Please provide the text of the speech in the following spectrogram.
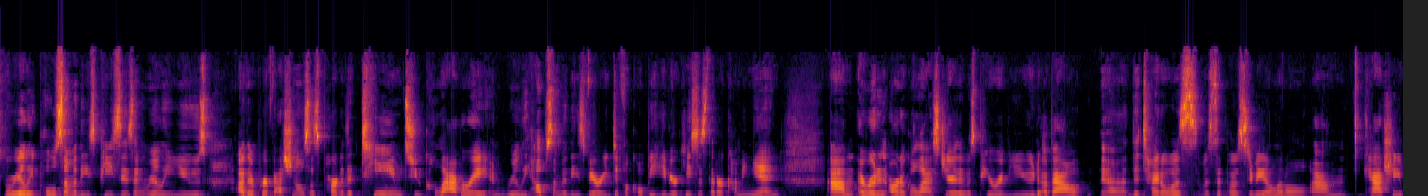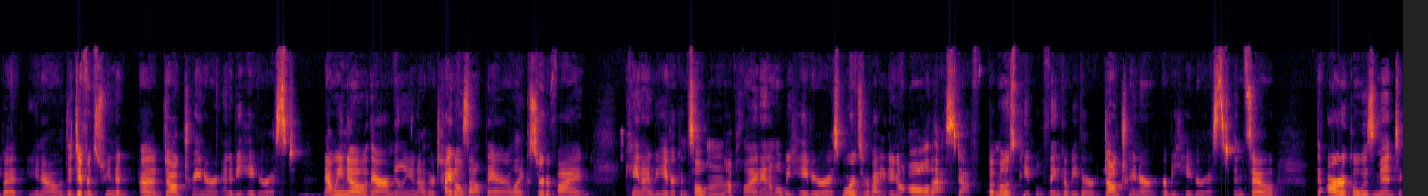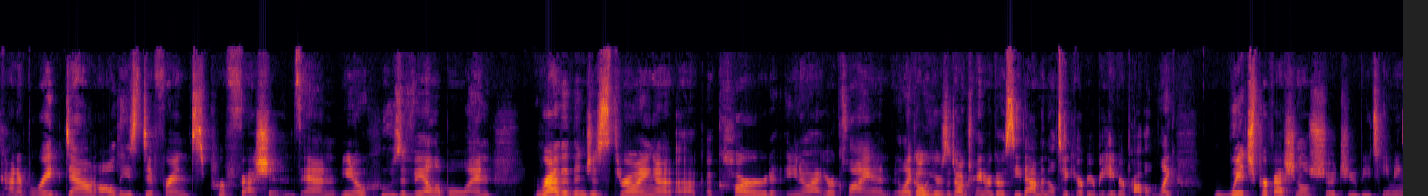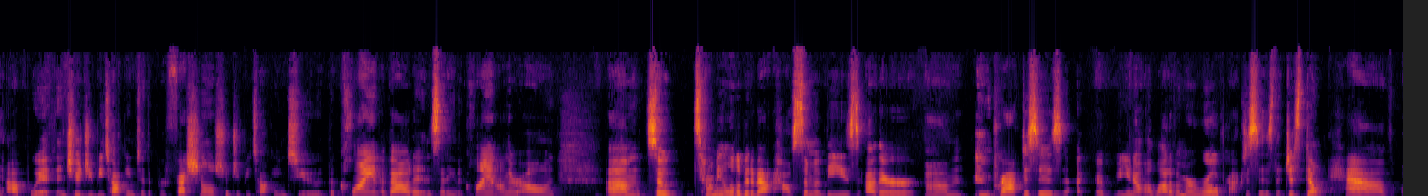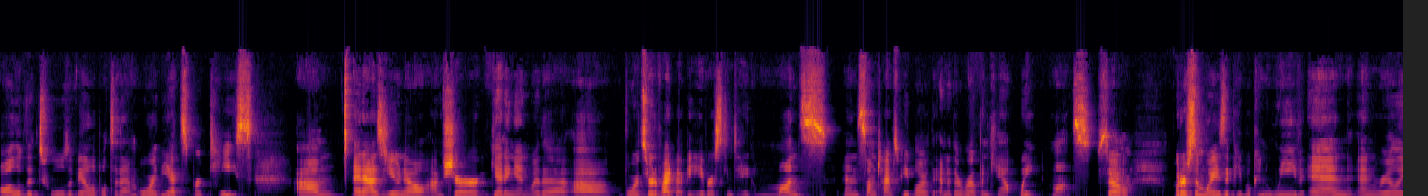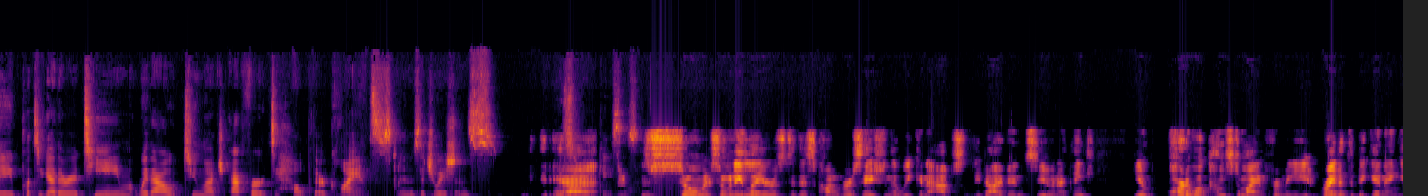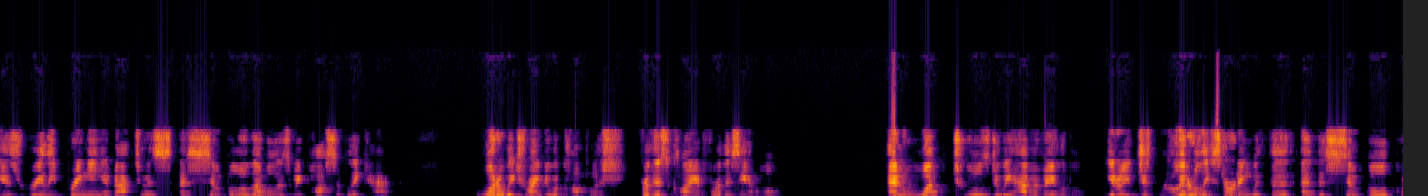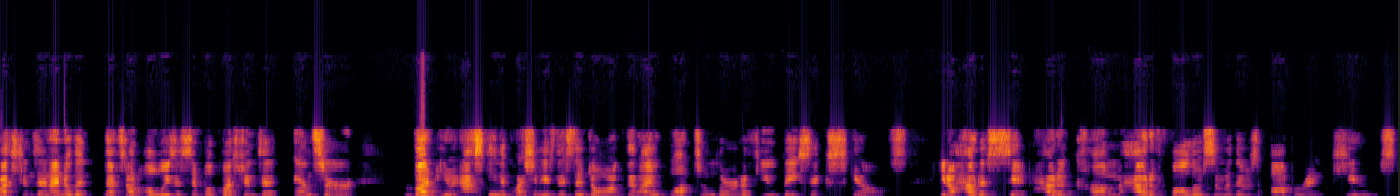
really pull some of these pieces and really use other professionals as part of the team to collaborate and really help some of these very difficult behavior cases that are coming in. Um, I wrote an article last year that was peer reviewed about uh, the title was was supposed to be a little um, catchy, but you know the difference between a, a dog trainer and a behaviorist. Now we know there are a million other titles out there like certified canine behavior consultant, applied animal behaviorist, board certified, you know all that stuff. But most people think of either dog trainer or behaviorist, and so the article was meant to kind of break down all these different professions and you know who's available. And rather than just throwing a, a, a, card you know at your client like oh here's a dog trainer go see them and they'll take care of your behavior problem. Like which professional should you be teaming up with? And should you be talking to the professional? Should you be talking to the client about it and sending the client on their own um, so tell me a little bit about how some of these other um, practices, uh, you know, a lot of them are rural practices that just don't have all of the tools available to them or the expertise. Um, and as you know, I'm sure getting in with a, a board certified vet behaviorist can take months, and sometimes people are at the end of their rope and can't wait months. So, what are some ways that people can weave in and really put together a team without too much effort to help their clients in situations yeah, there's so many so many layers to this conversation that we can absolutely dive into, and I think you know part of what comes to mind for me right at the beginning is really bringing it back to as as simple a level as we possibly can. What are we trying to accomplish for this client for this animal, and what tools do we have available? You know, just literally starting with the uh, the simple questions, and I know that that's not always a simple question to answer but you know, asking the question, is this a dog that I want to learn a few basic skills? You know, how to sit, how to come, how to follow some of those operant cues.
